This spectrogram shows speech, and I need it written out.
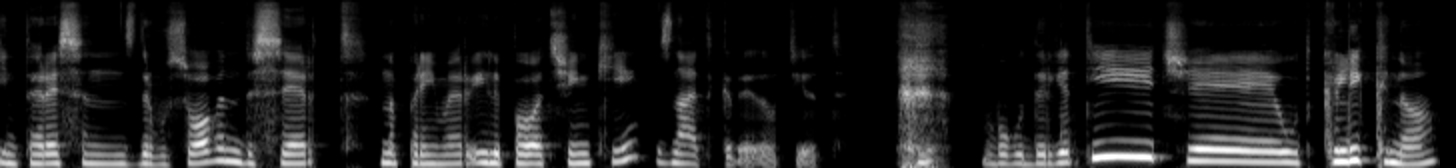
интересен здравословен десерт, например, или палачинки, знаете къде да отидете. Благодаря ти, че откликна,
